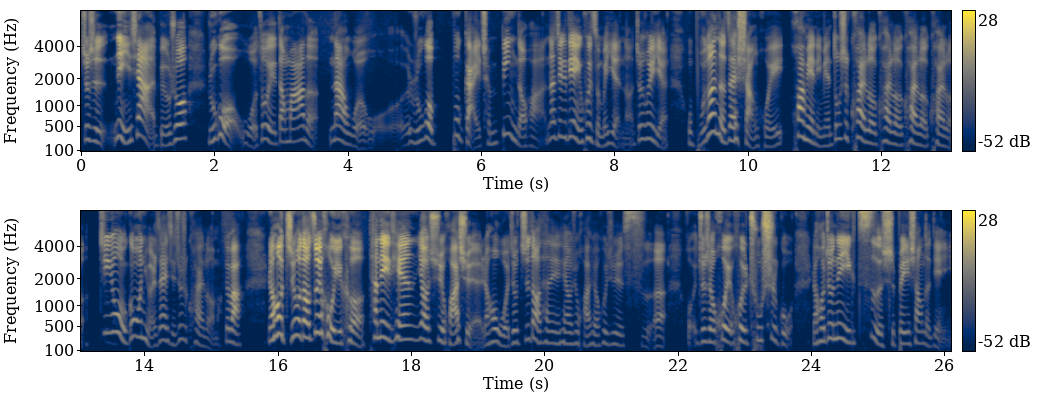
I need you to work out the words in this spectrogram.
就是那一下，比如说，如果我作为当妈的，那我我如果不改成病的话，那这个电影会怎么演呢？就会演我不断的在闪回画面里面都是快乐快乐快乐快乐，就因为我跟我女儿在一起就是快乐嘛，对吧？然后只有到最后一刻，他那天要去滑雪，然后我就知道他那天要去滑雪会去死，或就是会会出事故，然后就那一次是悲伤的电影，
